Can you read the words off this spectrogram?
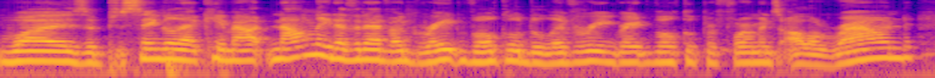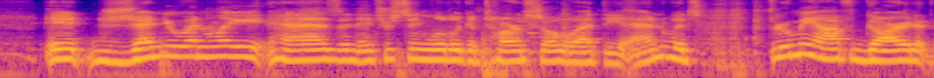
was a single that came out. Not only does it have a great vocal delivery and great vocal performance all around, it genuinely has an interesting little guitar solo at the end, which threw me off guard at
